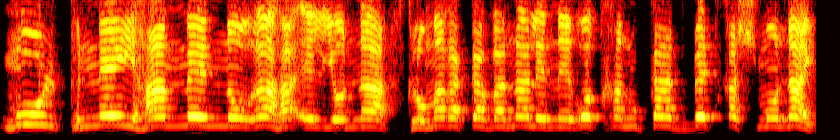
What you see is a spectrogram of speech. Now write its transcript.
מול פני המנורה העליונה, כלומר הכוונה לנרות חנוכת בית חשמונאי.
